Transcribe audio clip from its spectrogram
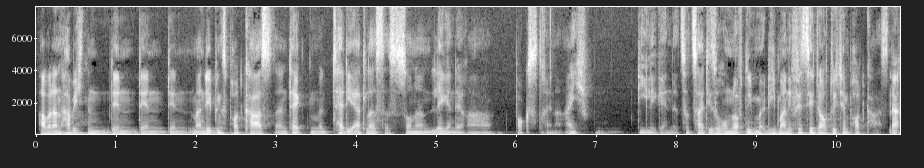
Aber dann habe ich den, den, den, den, mein Lieblingspodcast entdeckt mit Teddy Atlas. Das ist so ein legendärer Boxtrainer. Eigentlich die Legende zurzeit, die so rumläuft. Die, die manifestiert auch durch den Podcast. Ja.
